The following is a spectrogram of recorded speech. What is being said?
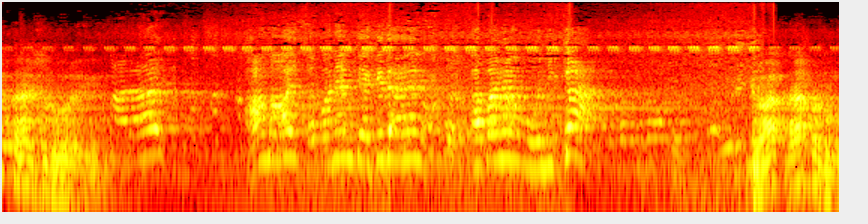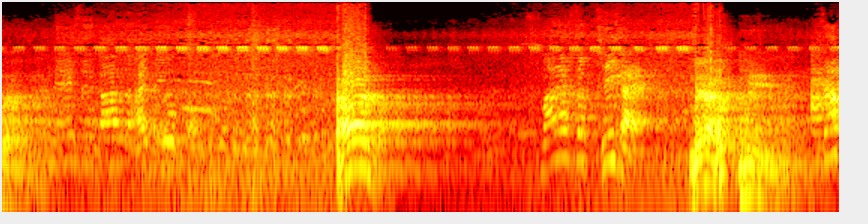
कहा शुरू हो रही है। महाराज हम आज सपने में देखे जाए अपने उनका दिमाग खराब कर दूँगा। और? महाराज सब ठीक है? मेरा हुक्म भी। सब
